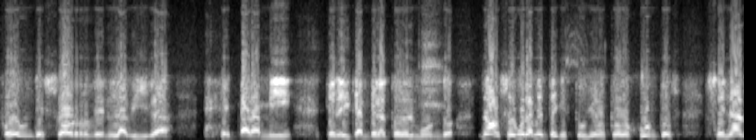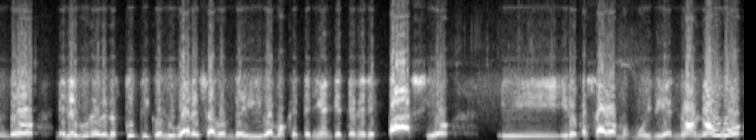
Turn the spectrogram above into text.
Fue un desorden la vida eh, para mí en el campeonato del mundo. No, seguramente que estuvimos todos juntos cenando en alguno de los típicos lugares a donde íbamos que tenían que tener espacio y, y, lo pasábamos muy bien. No, no hubo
